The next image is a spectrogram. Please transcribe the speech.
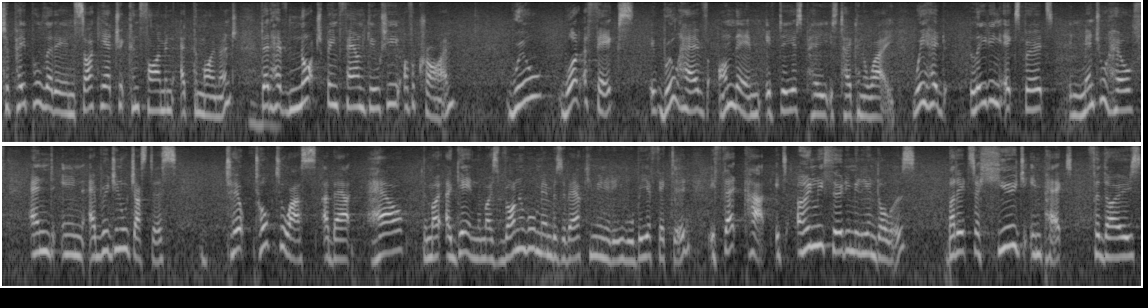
to people that are in psychiatric confinement at the moment that have not been found guilty of a crime will what effects it will have on them if DSP is taken away. We had leading experts in mental health and in Aboriginal justice talk to us about how, the again, the most vulnerable members of our community will be affected. If that cut, it's only $30 million, but it's a huge impact for those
